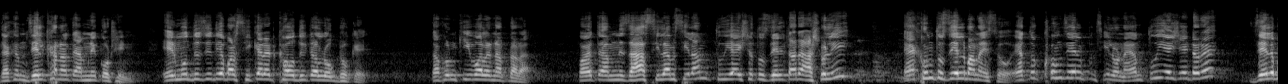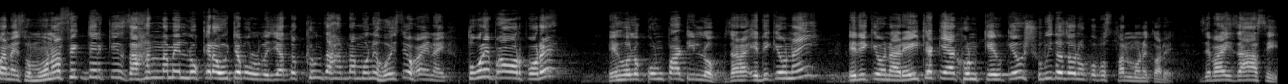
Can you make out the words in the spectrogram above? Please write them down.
দেখেন জেলখানাতে এমনি কঠিন। এর মধ্যে যদি আবার সিগারেট খাও, দুইটা লোক ঢোকে। তখন কি বলেন আপনারা? হয়তো আপনি যা ছিলাম ছিলাম, তুই এসে তো জেলটারে আসলেই এখন তো জেল বানাইছো। এতক্ষণ জেল ছিল না তুই এসে এটারে জেল বানাইছো। মোনাফিকদেরকে জাহান নামের লোকেরা ওইটা বলবে যে, এতক্ষণ জাহান নাম মনে হয়েছে, হয় নাই। তোরে পাওয়ার পরে এ হলো কোন পার্টির লোক? যারা এদিকেও নাই, এদিকেও না। আর এইটাকে এখন কেউ কেউ সুবিধাজনক অবস্থান মনে করে। যে, ভাই, যা আছি,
